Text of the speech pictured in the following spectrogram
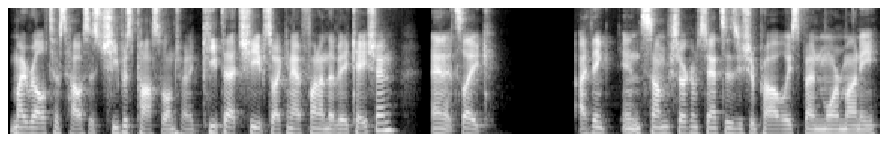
my relative's house as cheap as possible. I'm trying to keep that cheap so I can have fun on the vacation. And it's like, I think in some circumstances you should probably spend more money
